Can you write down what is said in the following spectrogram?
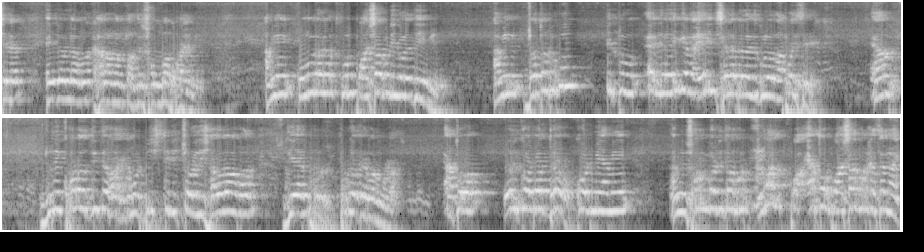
ছিলেন, এই জন্য আমার হারানো তাদের সম্ভব হয়নি। আমি কোনো জায়গায় কোনো পয়সা করি বলে দিইনি। আমি যতটুকু একটু এই যে এই ছেলেপেলেগুলো লাভ হয়েছে, এখন যদি খরচ দিতে হয়, আমার বিশ, তিরিশ, চল্লিশ হাজারও আমার দিয়ে আমি পারব না এত ঐক্যবদ্ধ কর্মী আমি আমি সংগঠিত আমার আমার এত পয়সা আমার কাছে নাই।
